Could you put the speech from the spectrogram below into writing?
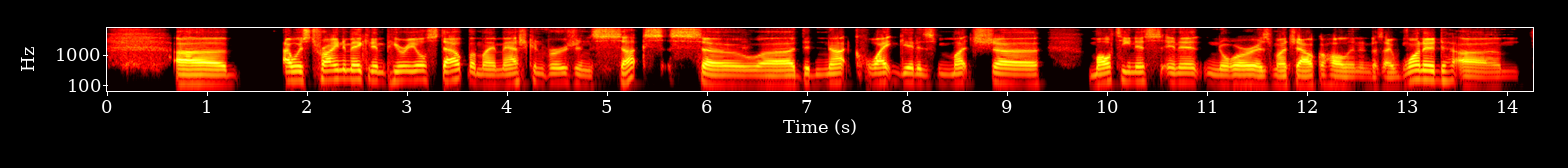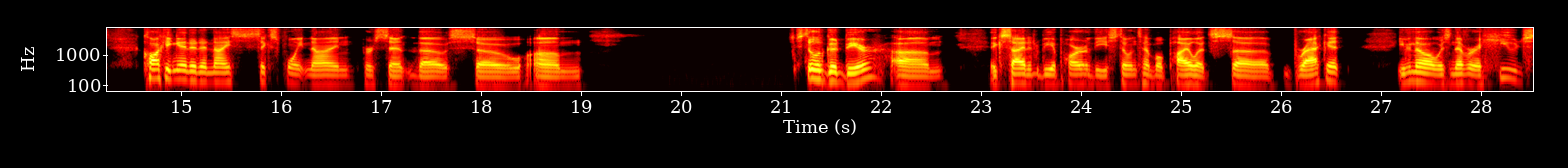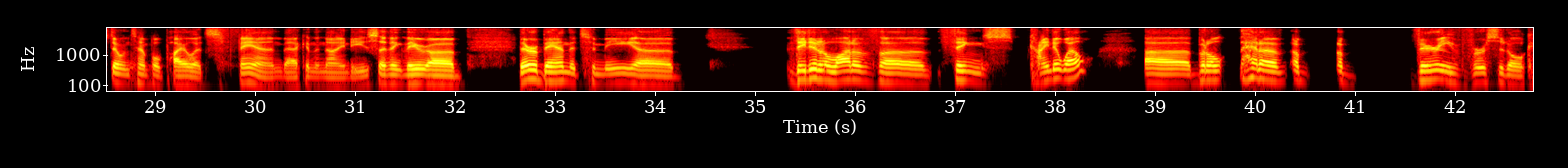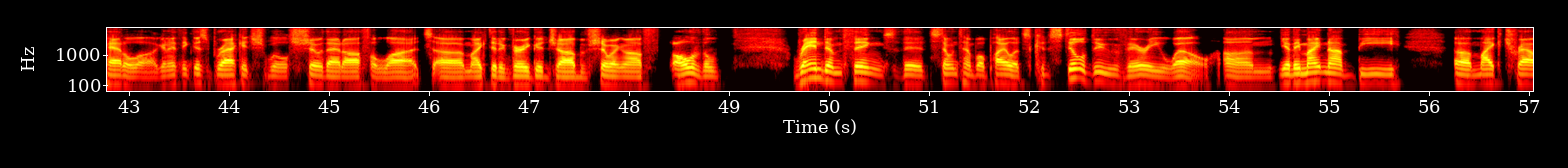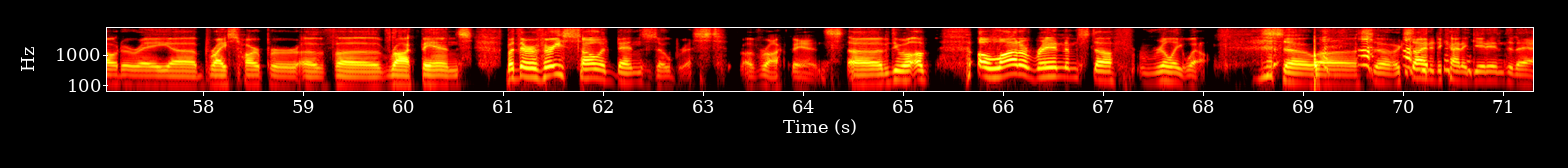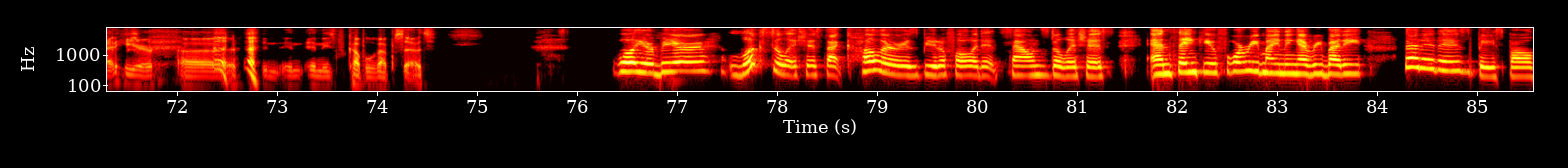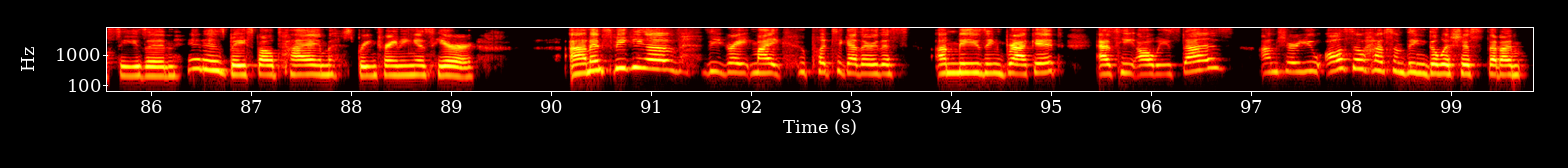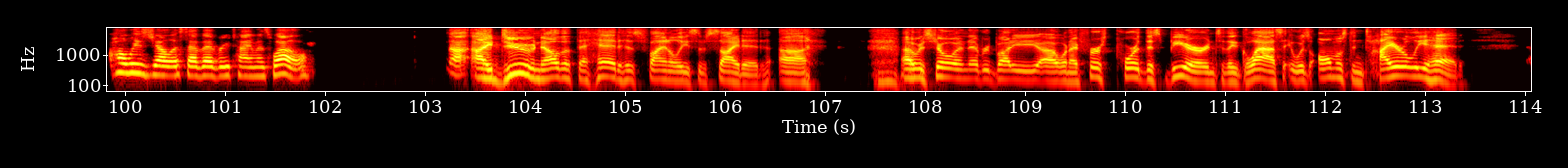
Uh, I was trying to make an imperial stout, but my mash conversion sucks, so uh, did not quite get as much uh, maltiness in it, nor as much alcohol in it as I wanted. Um, clocking in at a nice 6.9% though, so um, still a good beer. Um, excited to be a part of the Stone Temple Pilots uh, bracket. Even though I was never a huge Stone Temple Pilots fan back in the '90s, I think they uh, they're a band that to me uh, they did a lot of uh, things kind of well, uh, but had a, a a very versatile catalog, and I think this bracket will show that off a lot. Uh, Mike did a very good job of showing off all of the random things that Stone Temple Pilots could still do very well. Um, yeah, they might not be uh, Mike Trout or a uh, Bryce Harper of uh, rock bands, but they're a very solid Ben Zobrist of rock bands. Uh, do a, a lot of random stuff really well. So, uh, so excited to kind of get into that here uh, in, in in these couple of episodes. Well, your beer looks delicious. That color is beautiful and it sounds delicious. And thank you for reminding everybody that it is baseball season. It is baseball time. Spring training is here. Um, and speaking of the great Mike who put together this amazing bracket, as he always does, I'm sure you also have something delicious that I'm always jealous of every time as well. I, do now that the head has finally subsided. Uh, I was showing everybody uh, when I first poured this beer into the glass, it was almost entirely head.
